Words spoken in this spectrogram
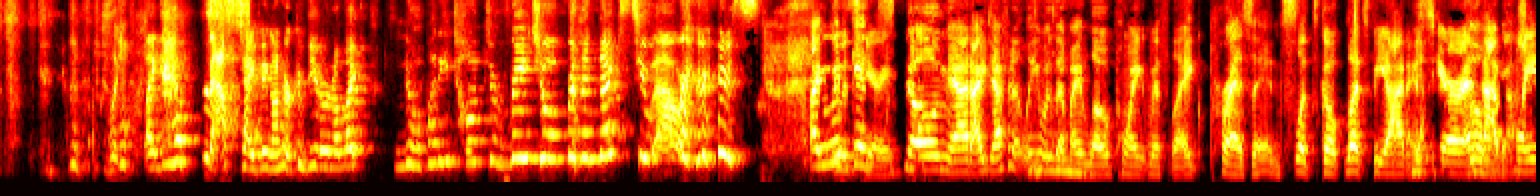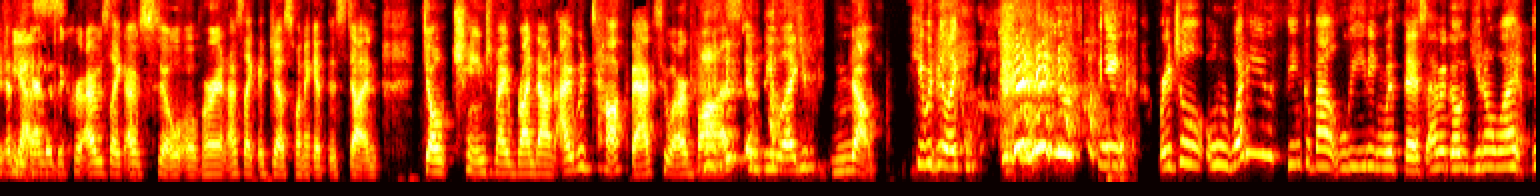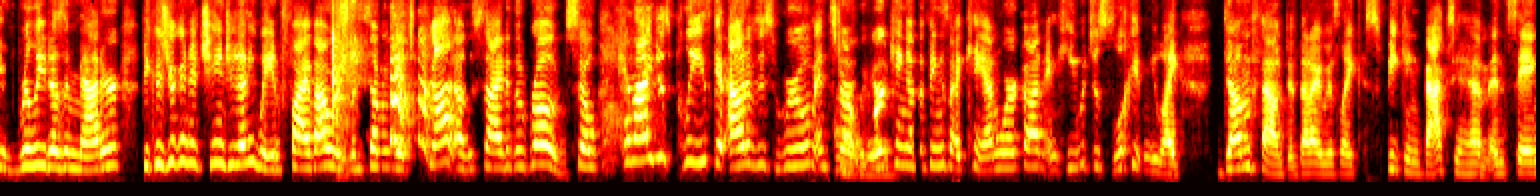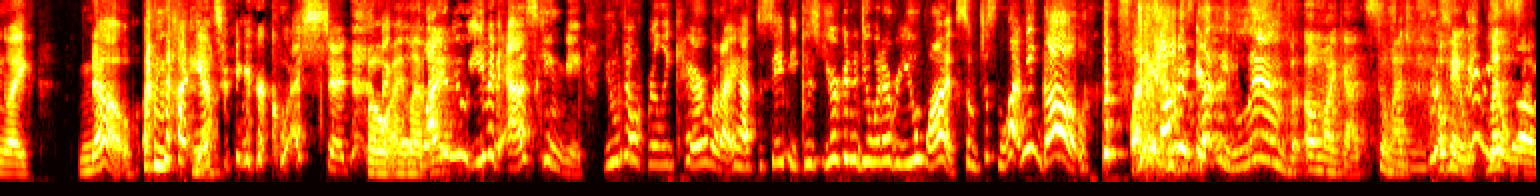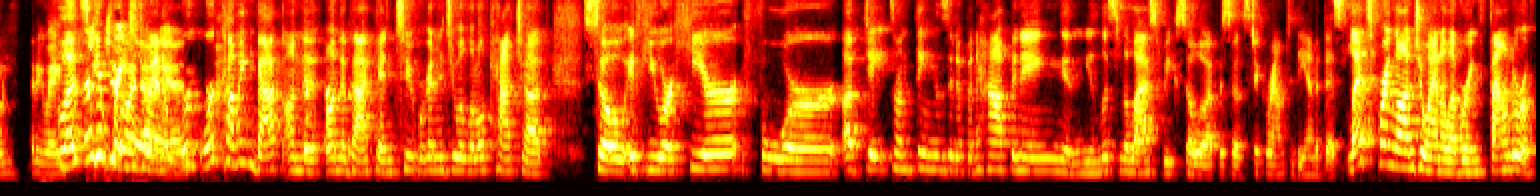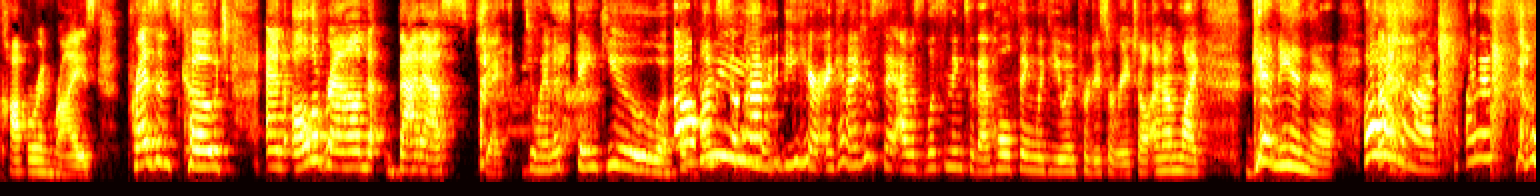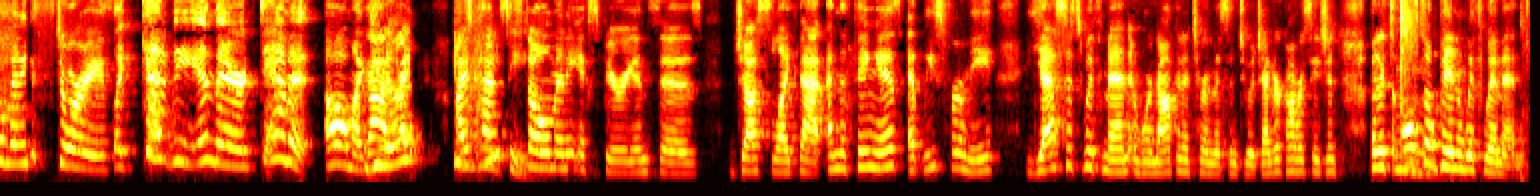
like like fast typing on her computer, and I'm like nobody talked to Rachel for the next two hours. I would get scary. so mad. I definitely was at my mm. low point with like presence. Let's go, let's be honest yeah. here. At oh that point, at yes. the end of the career, I was like, I was so over it. I was like, I just want to get this done. Don't change my rundown. I would talk back to our boss and be like, no, he would be like, What do you think, Rachel? What do you think about leading with this? I would go, You know what? It really doesn't matter because you're going to change it anyway in five hours when someone gets shot on the side of the road. So, can I just please get out of this room and oh, start oh, working on the things I can work on? And he would just look at me like dumbfounded that I was like speaking back to him and saying, like, no, I'm not yeah. answering your question. Oh, I, I love. Why I, are you even asking me? You don't really care what I have to say because you're going to do whatever you want. So just let me go. let, me let me live. Oh my god, so much. Okay, let's alone. Anyway, let's get Joanna. Joanna. We're, we're coming back on the on the back end too. We're going to do a little catch up. So if you are here for updates on things that have been happening and you listen to last week's solo episode, stick around to the end of this. Let's bring on Joanna Lovering, founder of Copper and Rise, presence coach, and all around badass chick. Joanna, thank you. Oh, coming. I'm so happy to be here. And can I just say, I was listening to that whole thing with you and producer Rachel, and I'm like, get me in there. Oh my God. I have so many stories. Like, get me in there. Damn it. Oh my God. You know, I, have had so many experiences just like that. And the thing is, at least for me, yes, it's with men, and we're not going to turn this into a gender conversation, but it's mm. also been with women.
